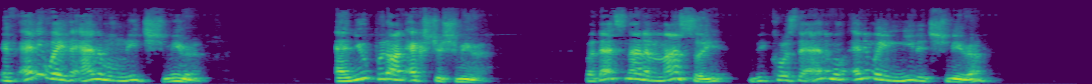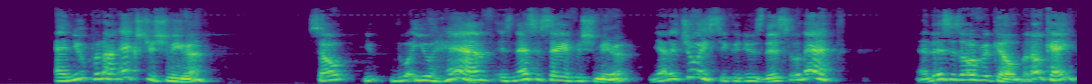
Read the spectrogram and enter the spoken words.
if anyway the animal needs shmira, and you put on extra shmira, but that's not a masui because the animal anyway needed shmira, and you put on extra shmira, so you, what you have is necessary for shmira, you had a choice. You could use this or that. And this is overkill. But okay,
